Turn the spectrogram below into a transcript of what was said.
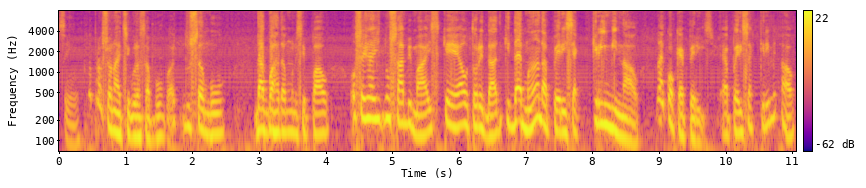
Sim. do profissional de segurança pública, do SAMU, da Guarda Municipal. Ou seja, a gente não sabe mais quem é a autoridade que demanda a perícia criminal. Não é qualquer perícia, é a perícia criminal.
